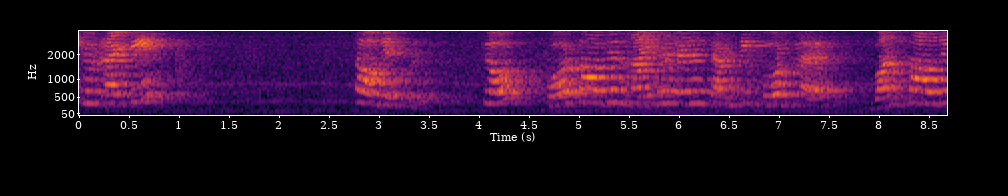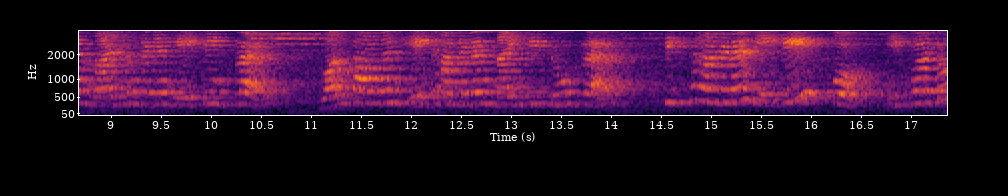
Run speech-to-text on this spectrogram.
should write in thousands place. So 4974 plus 1918 plus 1892 plus 684 equal to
